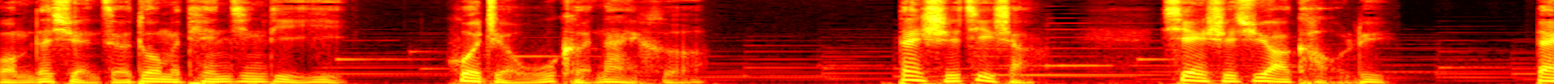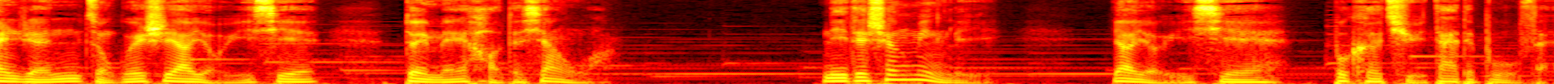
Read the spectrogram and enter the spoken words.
我们的选择多么天经地义。或者无可奈何，但实际上，现实需要考虑，但人总归是要有一些对美好的向往。你的生命里，要有一些不可取代的部分，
